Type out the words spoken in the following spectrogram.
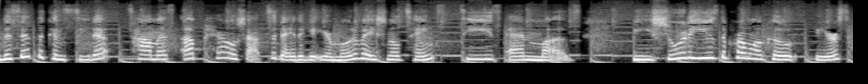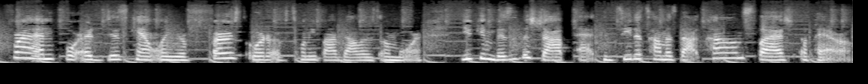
Visit the Concita Thomas apparel shop today to get your motivational tanks, tees, and mugs. Be sure to use the promo code FierceFriend for a discount on your first order of $25 or more. You can visit the shop at concitathomas.com slash apparel.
